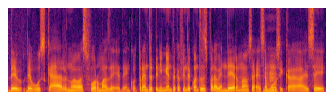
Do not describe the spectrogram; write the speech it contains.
de, de buscar nuevas formas de, de encontrar entretenimiento, que a fin de cuentas es para vender, ¿no? O sea, esa música, ese,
